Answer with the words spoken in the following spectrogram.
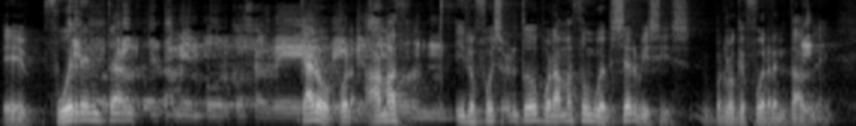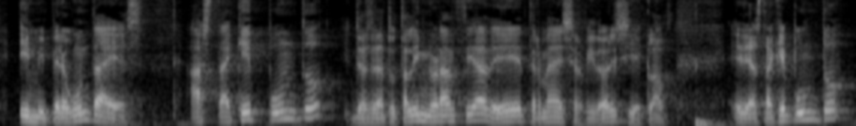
eh, fue Sí, rentable. también por cosas de. Claro, de por. Amazon, y lo fue sobre todo por Amazon Web Services, por lo que fue rentable. Y mi pregunta es, ¿hasta qué punto, desde la total ignorancia de tema de servidores y de cloud, eh, hasta qué punto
